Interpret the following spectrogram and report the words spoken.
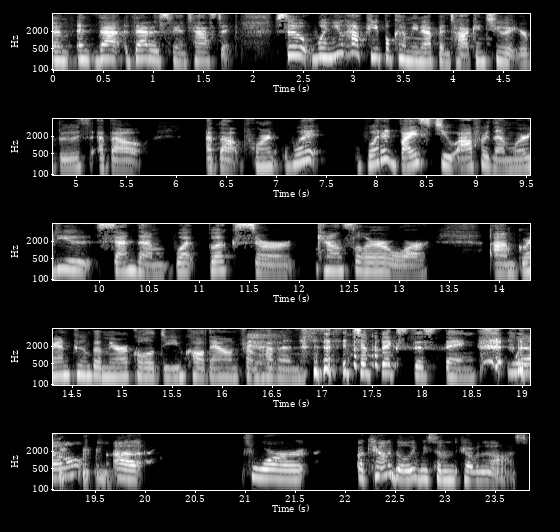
Um, and that that is fantastic. So when you have people coming up and talking to you at your booth about about porn, what what advice do you offer them? Where do you send them? What books or counselor or um, Grand Pumbaa miracle do you call down from heaven to fix this thing? well, uh, for accountability, we send them to Covenant Eyes.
